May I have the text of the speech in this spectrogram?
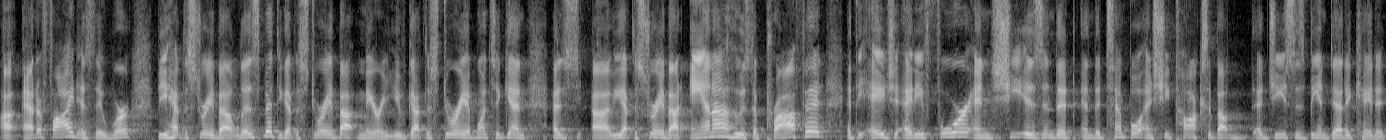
uh, edified as they were. But you have the story about Elizabeth, you got the story about Mary. You've got the story of, once again, as uh, you have the story about Anna, who is the prophet at the age of 84, and she is in the, in the temple and she talks about uh, Jesus being dedicated.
